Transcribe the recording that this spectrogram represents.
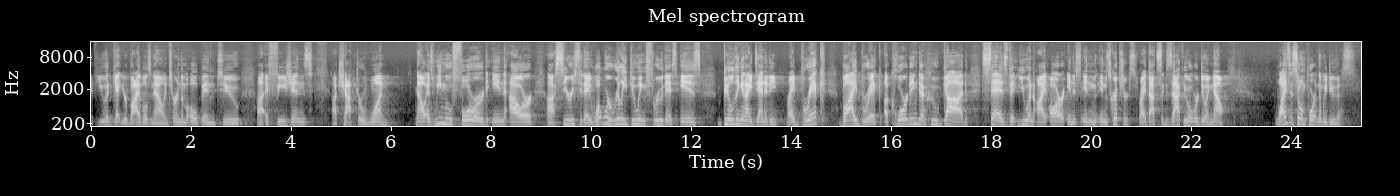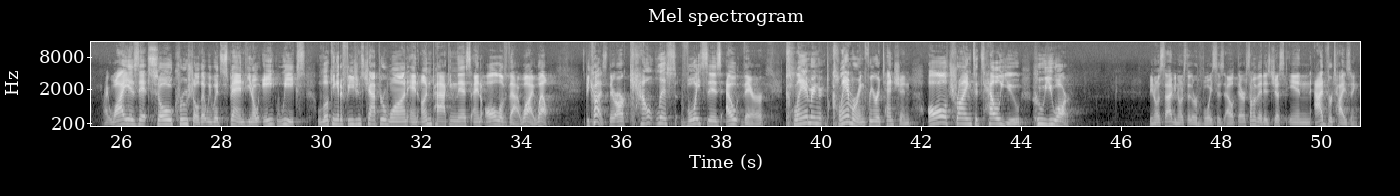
If you would get your Bibles now and turn them open to uh, Ephesians uh, chapter 1. Now, as we move forward in our uh, series today, what we're really doing through this is building an identity, right? Brick by brick, according to who God says that you and I are in, his, in, in the scriptures, right? That's exactly what we're doing. Now, why is it so important that we do this? Right? Why is it so crucial that we would spend, you know, eight weeks looking at Ephesians chapter 1 and unpacking this and all of that? Why? Well, it's because there are countless voices out there clamoring, clamoring for your attention, all trying to tell you who you are. Have you noticed that? Have you noticed that there are voices out there? Some of it is just in advertising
